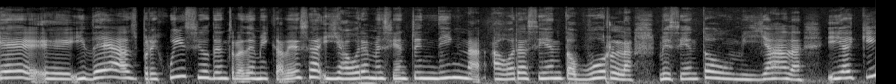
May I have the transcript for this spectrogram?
eh, ideas, prejuicios dentro de mi cabeza y ahora me siento indigna, ahora siento burla, me siento humillada. Y aquí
